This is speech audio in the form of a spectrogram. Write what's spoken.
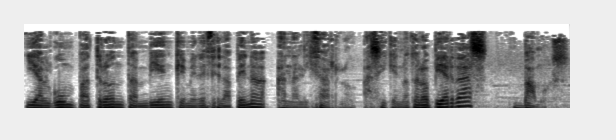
y algún patrón también que merece la pena analizarlo. Así que no te lo pierdas, vamos.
